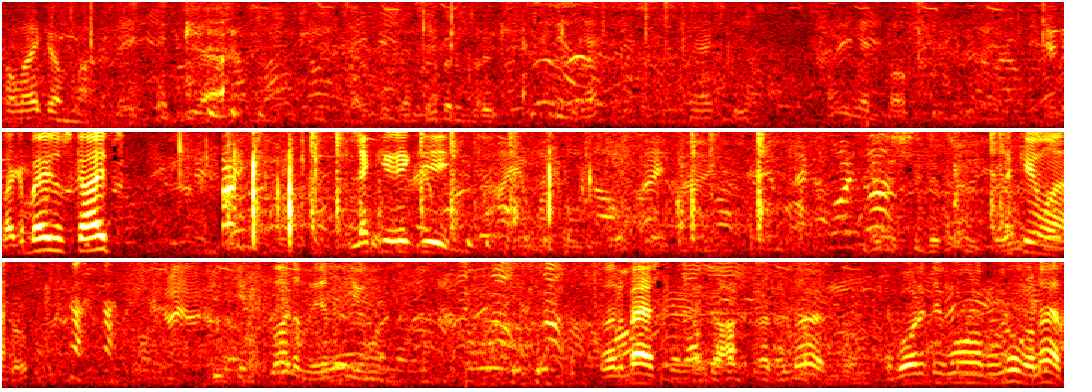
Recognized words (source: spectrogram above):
gelijk aan maken. Lekker bezig, Skites. Lekker, Ricky. Lekker, jongen. Scoort alweer, jongen. Dat is best. Dan wordt het hier gewoon op of net?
